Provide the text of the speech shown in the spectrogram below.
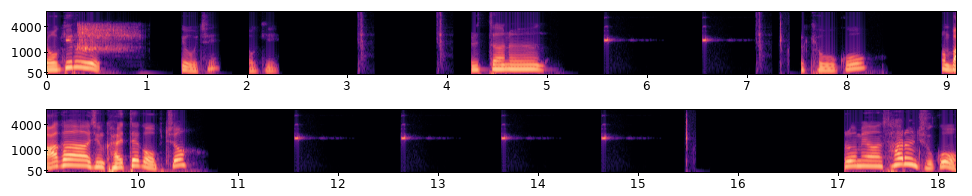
여기를 어떻게 오지? 여기. 일단은 이렇게 오고 그럼 마가 지금 갈 데가 없죠? 그러면 살은 주고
